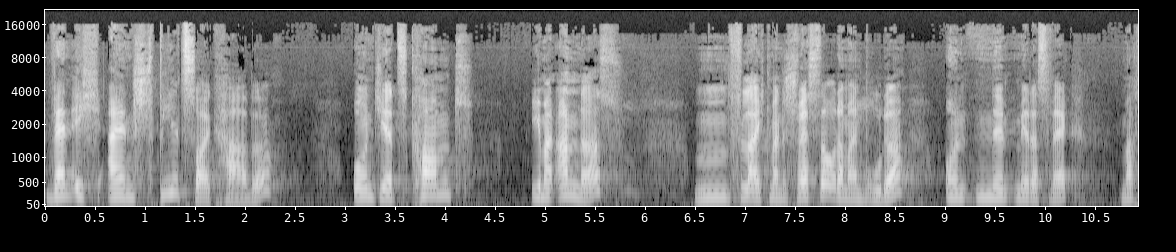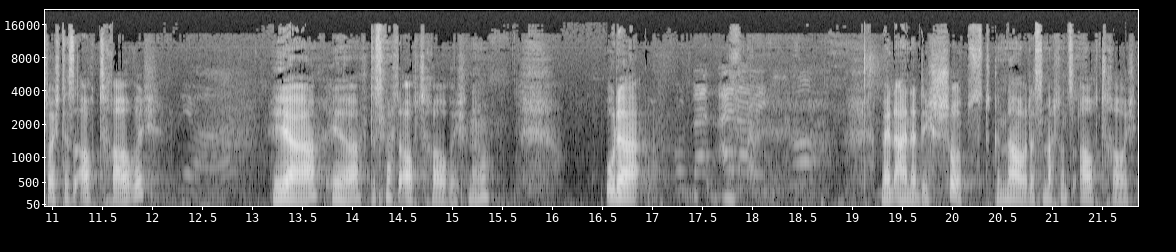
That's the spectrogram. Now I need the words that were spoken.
wenn ich ein Spielzeug habe und jetzt kommt jemand anders, hm, vielleicht meine Schwester oder mein Bruder, und nimmt mir das weg? Macht euch das auch traurig? Ja. Ja, ja, das macht auch traurig, ne? Oder wenn einer dich schubst. Genau, das macht uns auch traurig.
